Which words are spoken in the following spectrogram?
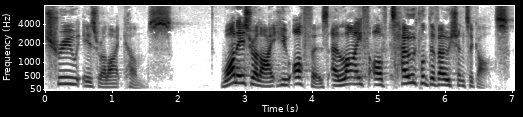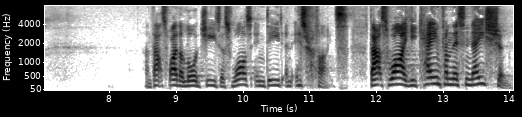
true Israelite comes. One Israelite who offers a life of total devotion to God. And that's why the Lord Jesus was indeed an Israelite. That's why he came from this nation,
